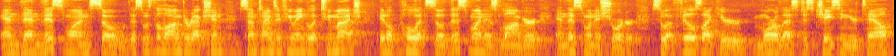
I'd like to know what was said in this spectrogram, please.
and then this one, so this was the long direction. Sometimes if you angle it too much, it'll pull it so this one is longer and this one is shorter. So it feels like you're more or less just chasing your tail.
